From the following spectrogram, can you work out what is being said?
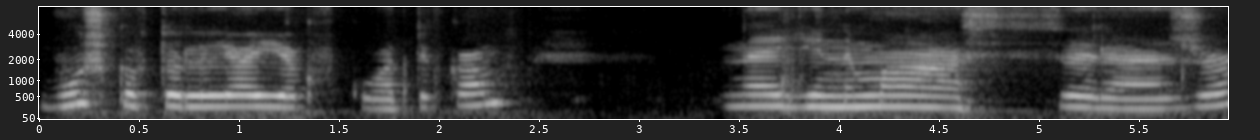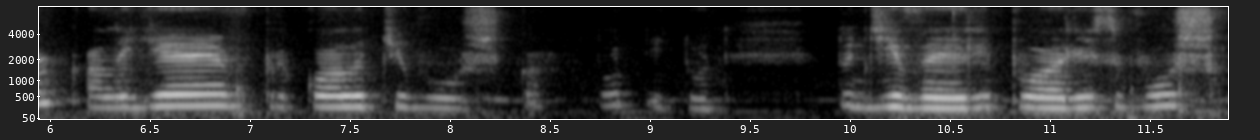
Вушко вторляє, як в котика. В неї нема сережок, але є приколоті вушка. Тут і тут. Тут є вирі, поріз вушку.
